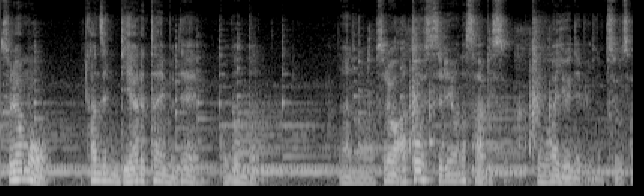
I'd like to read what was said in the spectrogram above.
それをもう完全にリアルタイムでこうどんどんあのそれを後押しするようなサービスっていうのがユーデミの強さ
